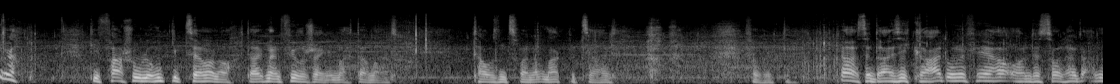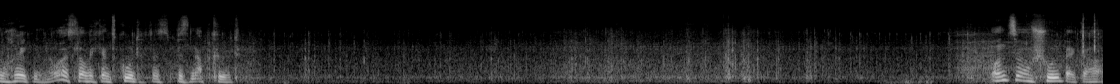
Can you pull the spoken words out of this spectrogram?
Ja, die Fahrschule Hug gibt es ja immer noch. Da habe ich meinen Führerschein gemacht damals. 1200 Mark bezahlt. Verrückte. Ja, es sind 30 Grad ungefähr und es soll heute Abend noch regnen. Aber das ist, glaube ich, ganz gut, dass es ein bisschen abkühlt. Unser Schulbäcker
